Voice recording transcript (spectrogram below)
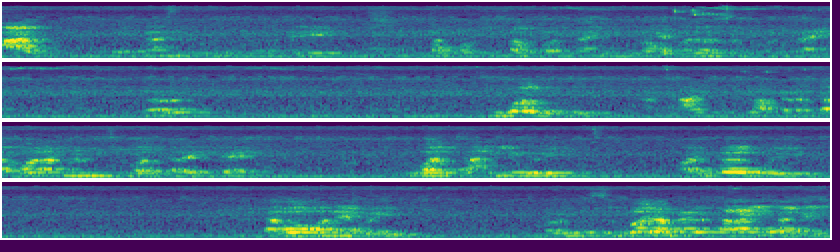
आज एका पक्ष संपत नाही किंवा बदल संपत नाही. तर सुरुवात होते आज आपल्याला सर्वांना नवीन सुरुवात करायची आहे सुरुवात चांगली होईल अडकळ होईल दबावाने होईल परंतु सुरुवात आपल्याला करावी लागेल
